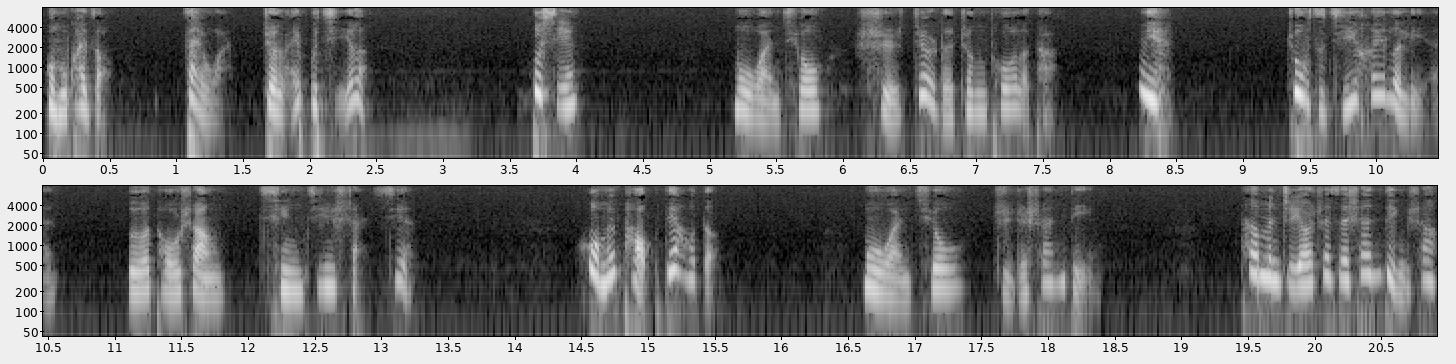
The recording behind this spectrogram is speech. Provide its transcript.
我们快走，再晚就来不及了。不行！穆晚秋使劲的挣脱了他。你，柱子急黑了脸。额头上青筋闪现。我们跑不掉的。穆晚秋指着山顶，他们只要站在山顶上，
